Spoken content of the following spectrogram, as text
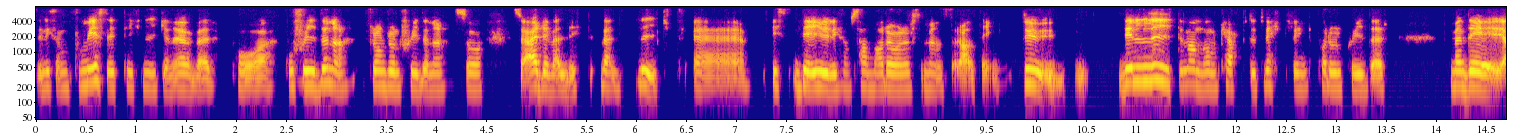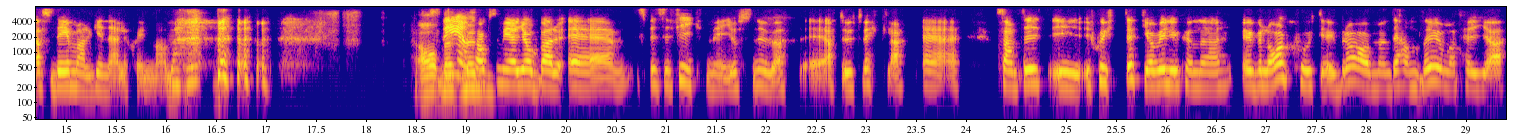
liksom få med sig tekniken över på, på skidorna från rullskidorna så, så är det väldigt, väldigt likt. Eh, det är ju liksom samma rörelsemönster och allting. Du, det är en liten annan kraftutveckling på rullskidor men det är, alltså det är marginell skillnad. Mm. Ja, men, det är en men... sak som jag jobbar eh, specifikt med just nu att, eh, att utveckla. Eh, samtidigt i, i skyttet, jag vill ju kunna, överlag skjuter jag ju bra men det handlar ju om att höja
